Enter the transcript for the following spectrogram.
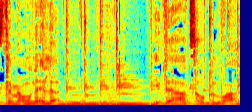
تستمعون إلى إذاعة صوت الوعد.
